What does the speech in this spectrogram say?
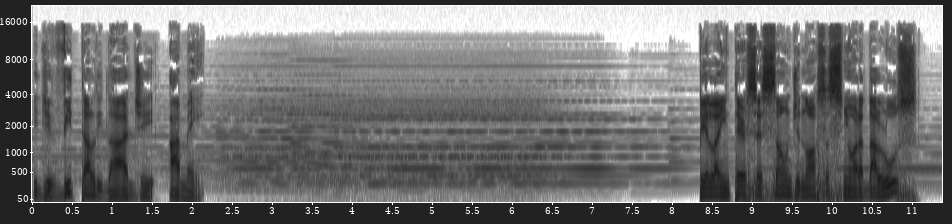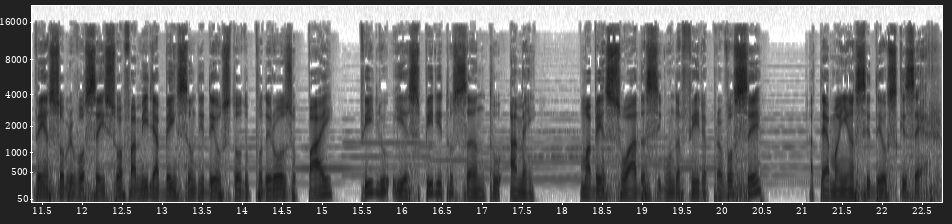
e de vitalidade. Amém. pela intercessão de Nossa Senhora da Luz, venha sobre você e sua família a bênção de Deus Todo-Poderoso, Pai, Filho e Espírito Santo. Amém. Uma abençoada segunda-feira para você. Até amanhã, se Deus quiser.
